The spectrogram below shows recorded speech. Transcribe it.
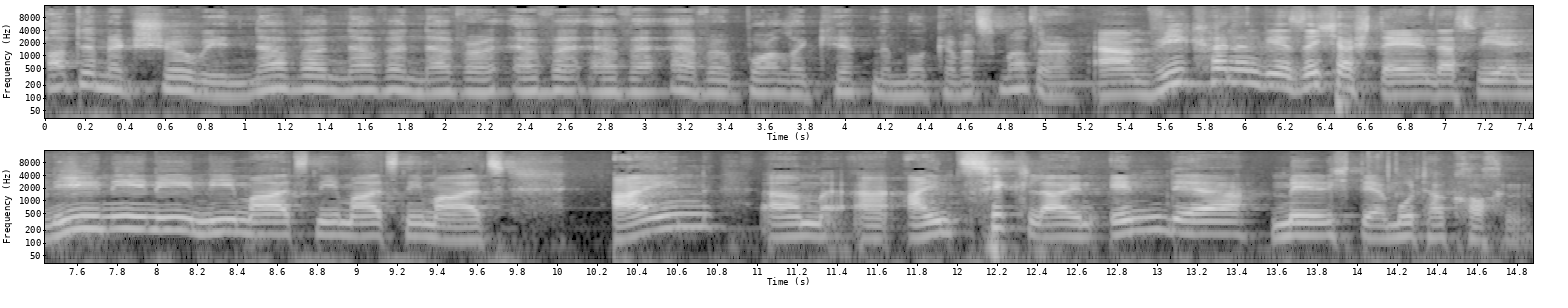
How do we make sure we never, never, never, ever, ever, ever boil a kid in the milk of its mother? Ähm, wie können wir sicherstellen, dass wir nie, nie, nie, niemals, niemals, niemals ein, ähm, äh, ein Zicklein in der Milch der Mutter kochen?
